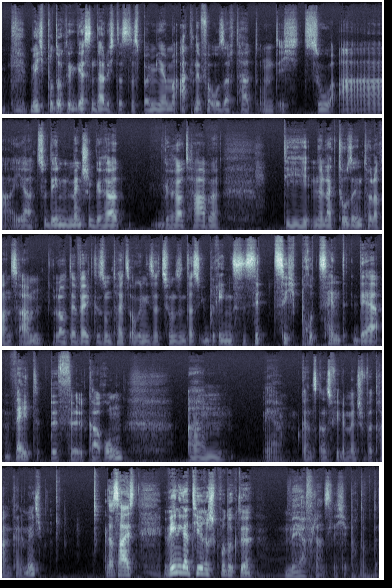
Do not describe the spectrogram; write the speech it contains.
Milchprodukte gegessen, dadurch, dass das bei mir immer Akne verursacht hat und ich zu, äh, ja, zu den Menschen gehört, gehört habe, die eine Laktoseintoleranz haben. Laut der Weltgesundheitsorganisation sind das übrigens 70 Prozent der Weltbevölkerung. Ähm, ja, ganz, ganz viele Menschen vertragen keine Milch. Das heißt, weniger tierische Produkte, mehr pflanzliche Produkte.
